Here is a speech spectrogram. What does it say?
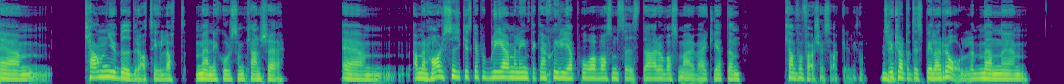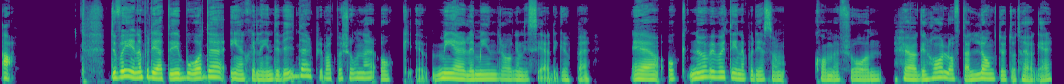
eh, kan ju bidra till att människor som kanske eh, ja, men har psykiska problem eller inte kan skilja på vad som sägs där och vad som är i verkligheten, kan få för sig saker. Liksom. Så det är mm. klart att det spelar roll, men eh, du var inne på det att det är både enskilda individer, privatpersoner och eh, mer eller mindre organiserade grupper. Eh, och nu har vi varit inne på det som kommer från högerhåll, ofta långt utåt höger.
